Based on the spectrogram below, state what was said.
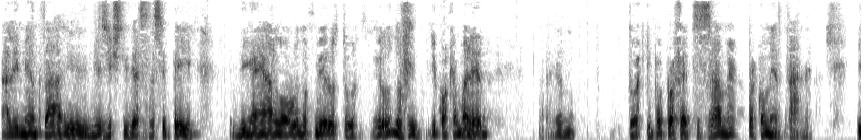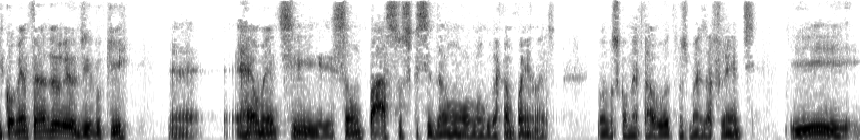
alimentar de desistir dessa CPI, de ganhar logo no primeiro turno. Eu duvido, de qualquer maneira. Eu não estou aqui para profetizar, mas para comentar. Né? E comentando, eu digo que é, realmente são passos que se dão ao longo da campanha. Nós vamos comentar outros mais à frente. E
